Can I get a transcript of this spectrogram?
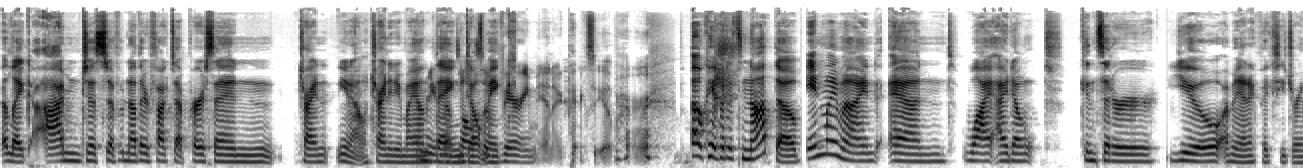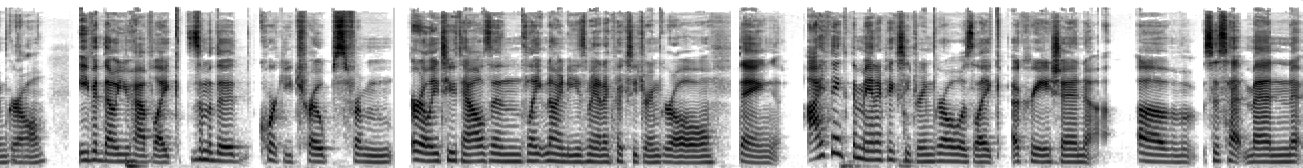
like I'm just another fucked up person trying, you know, trying to do my I own mean, thing. Don't make very manic pixie of her. Okay, but it's not though. In my mind and why I don't consider you a manic pixie dream girl even though you have like some of the quirky tropes from early 2000s, late 90s manic pixie dream girl thing. I think the manic pixie dream girl was like a creation of cishet men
